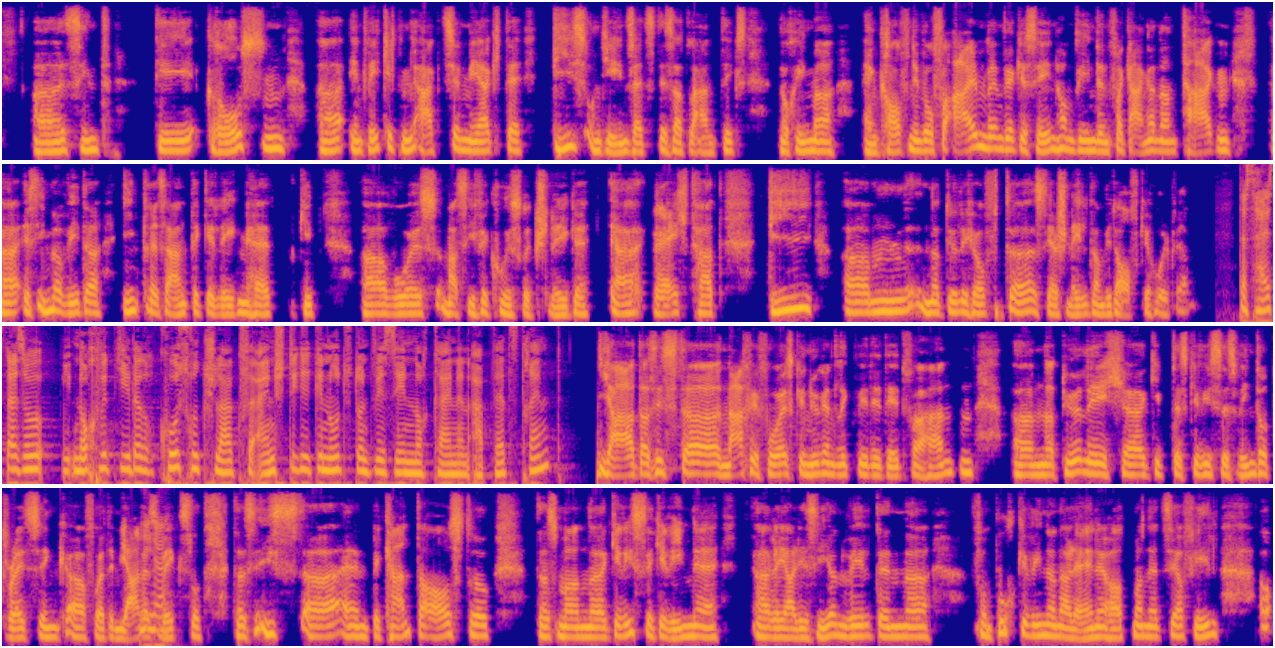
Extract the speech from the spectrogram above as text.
sind die großen äh, entwickelten Aktienmärkte dies und jenseits des Atlantiks noch immer ein Kaufniveau, vor allem wenn wir gesehen haben, wie in den vergangenen Tagen äh, es immer wieder interessante Gelegenheiten gibt, äh, wo es massive Kursrückschläge erreicht hat, die ähm, natürlich oft äh, sehr schnell dann wieder aufgeholt werden. Das heißt also, noch wird jeder Kursrückschlag für Einstiege genutzt und wir sehen noch keinen Abwärtstrend? Ja, das ist äh, nach wie vor ist genügend Liquidität vorhanden. Äh, natürlich äh, gibt es gewisses Window Dressing äh, vor dem Jahreswechsel. Ja. Das ist äh, ein bekannter Ausdruck, dass man äh, gewisse Gewinne realisieren will, denn von Buchgewinnern alleine hat man nicht sehr viel.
